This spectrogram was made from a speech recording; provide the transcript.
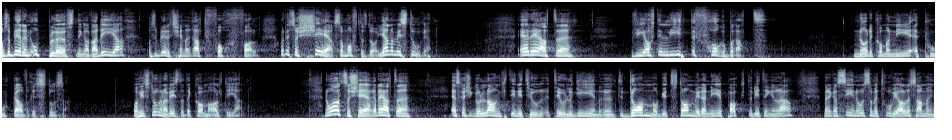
Og så blir det en oppløsning av verdier, og så blir det et generelt forfall. Og det som skjer som oftest da, gjennom historien, er det at eh, vi er ofte lite forberedt når det kommer nye epoker av rystelser. Og historien har vist at det kommer alltid igjen. Noe annet som skjer, er at eh, jeg skal ikke gå langt inn i teologien rundt dom og Guds dom i den nye pakt og de tingene der. Men jeg kan si noe som jeg tror vi alle sammen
